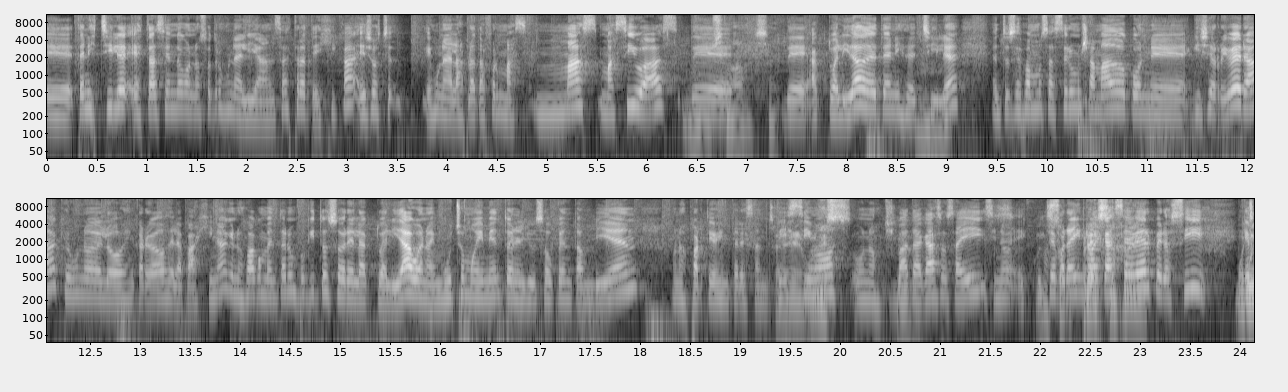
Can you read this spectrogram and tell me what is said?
Eh, Tenis Chile está haciendo con nosotros una alianza estratégica. Ellos es una de las plataformas más masivas sí. de actualidad de tenis de Chile. Entonces vamos a hacer un llamado con eh, Guille Rivera, que es uno de los encargados de la página, que nos va a comentar un poquito sobre la actualidad. Bueno, hay mucho movimiento en el US Open también, unos partidos interesantísimos, unos batacazos ahí. Si no, escuché por ahí, no alcancé a ver, pero sí. Muchas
